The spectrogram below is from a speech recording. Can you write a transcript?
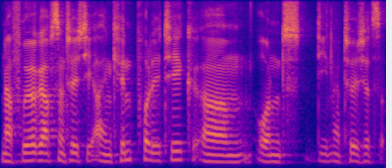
Na, früher gab es natürlich die Ein-Kind-Politik ähm, und die natürlich jetzt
